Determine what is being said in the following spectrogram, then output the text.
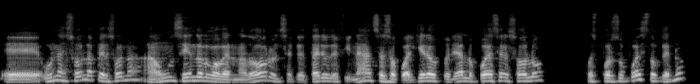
Eh, una sola persona, aún siendo el gobernador o el secretario de finanzas o cualquier autoridad, ¿lo puede hacer solo? Pues por supuesto que no.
